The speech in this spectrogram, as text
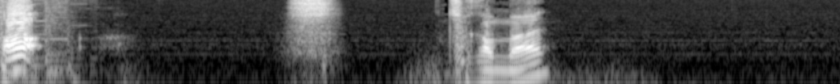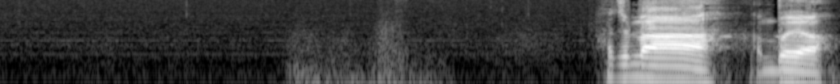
아! 잠깐만. 하지마. 안 보여.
